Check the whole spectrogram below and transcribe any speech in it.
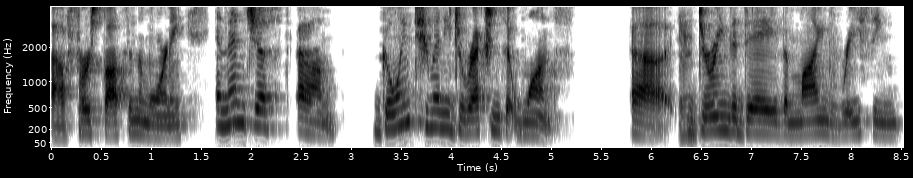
uh, first thoughts in the morning, and then just um, going too many directions at once. Uh, Okay. During the day, the mind racing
